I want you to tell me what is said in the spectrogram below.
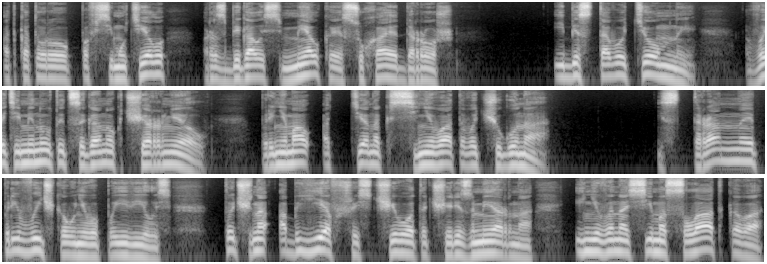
от которого по всему телу разбегалась мелкая сухая дрожь. И без того темный, в эти минуты цыганок чернел, принимал оттенок синеватого чугуна. И странная привычка у него появилась, точно объевшись чего-то чрезмерно и невыносимо сладкого,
